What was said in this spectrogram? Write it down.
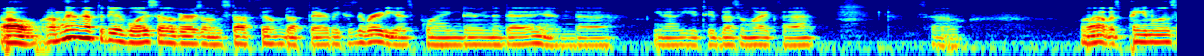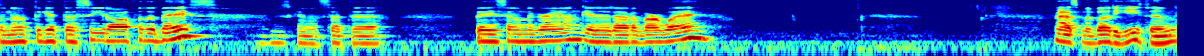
Oh, I'm going to have to do voiceovers on stuff filmed up there because the radio is playing during the day and, uh, you know, YouTube doesn't like that. So, well, that was painless enough to get the seat off of the base. I'm just to set the base on the ground, get it out of our way. That's my buddy Ethan.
